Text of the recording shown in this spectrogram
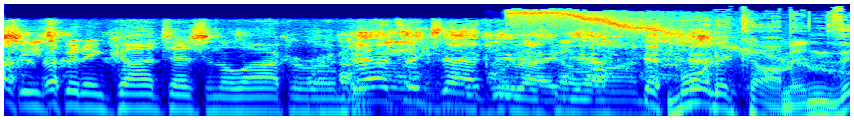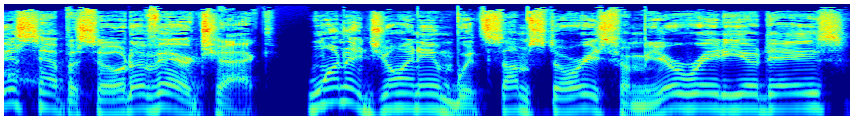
Seed spitting contest in the locker room. That's exactly right. they Yeah. on. More to come in this episode of Aircheck. Want to join in with some stories from your radio days?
